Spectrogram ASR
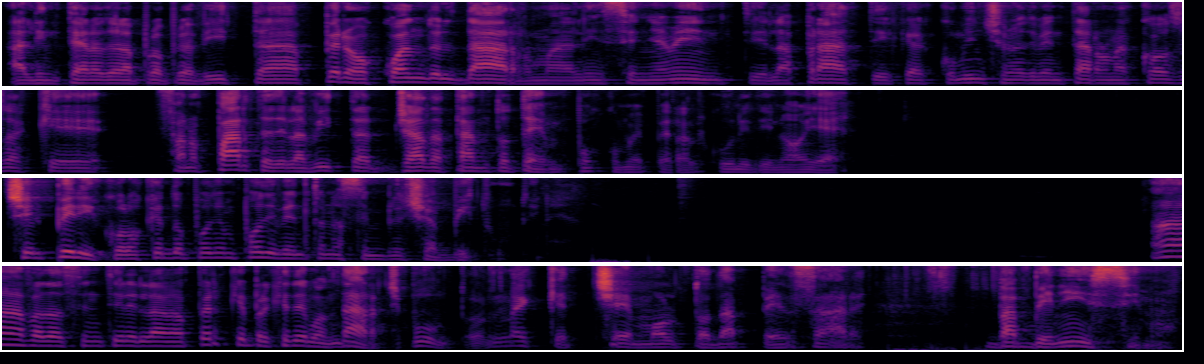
all'interno della propria vita, però quando il Dharma, gli insegnamenti, la pratica cominciano a diventare una cosa che fanno parte della vita già da tanto tempo, come per alcuni di noi è, c'è il pericolo che dopo di un po' diventa una semplice abitudine. Ah, vado a sentire l'anima perché? Perché devo andarci, punto. Non è che c'è molto da pensare. Va benissimo.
